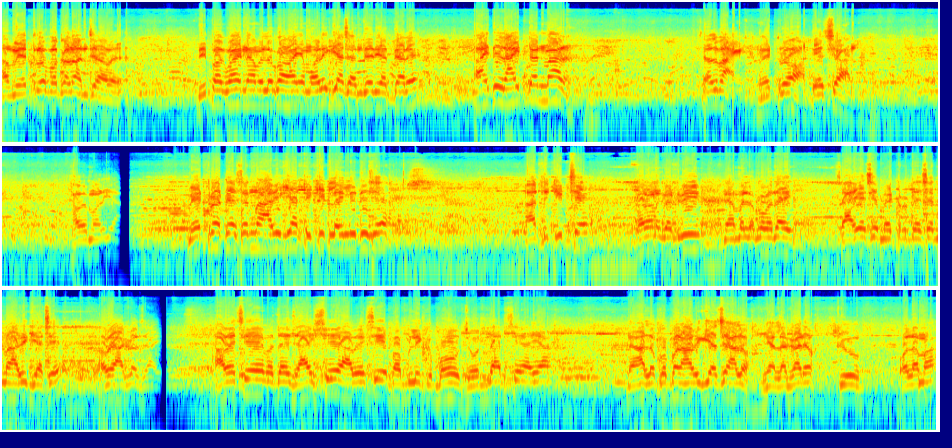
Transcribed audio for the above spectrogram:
આ મેટ્રો પકડવાનું છે હવે. દીપકભાઈ ને અમે લોકો અહીંયા મળી ગયા છે અંધેરી અત્યારે. અહીંથી રાઈટ ટર્ન માર. ચાલ ભાઈ મેટ્રો સ્ટેશન હવે મળીએ મેટ્રો સ્ટેશનમાં આવી ગયા ટિકિટ લઈ લીધી છે. આ ટિકિટ છે. કરણ ગઢવી ને અમે લોકો બધા જઈએ છે મેટ્રો સ્ટેશનમાં આવી ગયા છે. હવે આગળ જાય. આવે છે બધા જાય છે આવે છે. પબ્લિક બહુ જોરદાર છે અહીંયા. ને આ લોકો પણ આવી ગયા છે. હાલો ત્યાં લગાડ્યો ક્યુ ઓલામાં.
